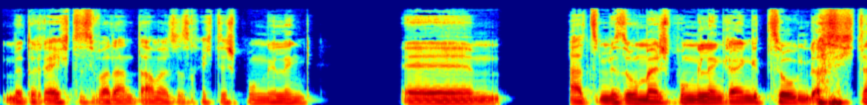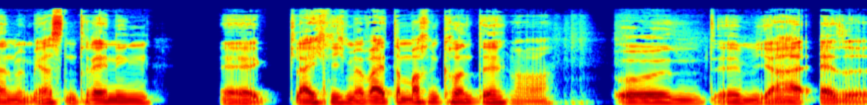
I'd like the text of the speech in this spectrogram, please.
mit rechts, das war dann damals das rechte Sprunggelenk, ähm, hat es mir so mein Sprunggelenk reingezogen, dass ich dann beim ersten Training äh, gleich nicht mehr weitermachen konnte. Oh, Und ähm, ja, also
